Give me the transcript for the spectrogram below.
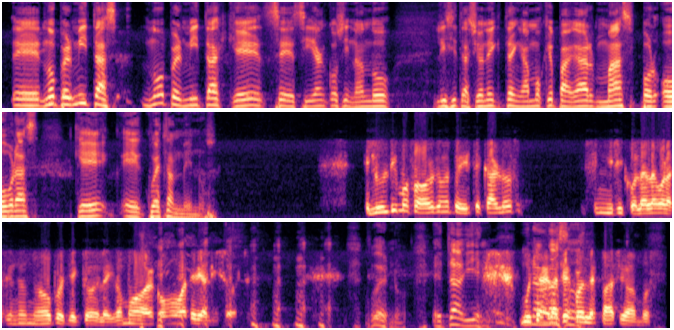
eh, no permitas, no permitas que se sigan cocinando licitaciones y tengamos que pagar más por obras que eh, cuestan menos. El último favor que me pediste, Carlos, significó la elaboración de un nuevo proyecto de ley. Vamos a ver cómo materializó. bueno, está bien. Muchas gracias por el espacio, ambos.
